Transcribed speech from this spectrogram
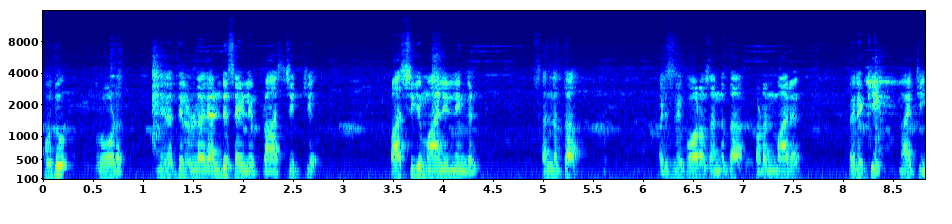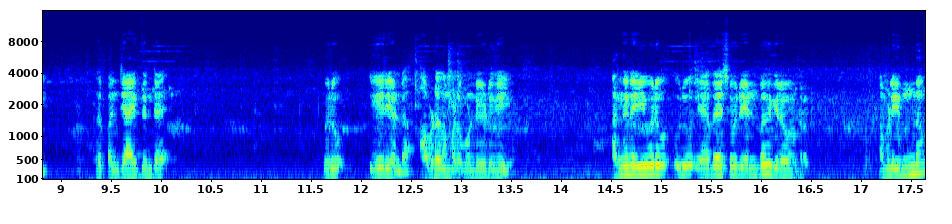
പൊതു റോഡ് നിരത്തിലുള്ള രണ്ട് സൈഡിൽ പ്ലാസ്റ്റിക് പ്ലാസ്റ്റിക് മാലിന്യങ്ങൾ സന്നദ്ധ പരിസ്ഥിതി ഫോറം സന്നദ്ധ ഭടന്മാർ പെരുക്കി മാറ്റി. അത് പഞ്ചായത്തിന്റെ ഒരു ഏരിയ ഉണ്ട്. അവിടെ നമ്മൾ കൊണ്ടിടുകയും അങ്ങനെ ഈ ഒരു ഒരു ഏകദേശം ഒരു എൺപത് കിലോമീറ്റർ നമ്മൾ ഇന്നും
